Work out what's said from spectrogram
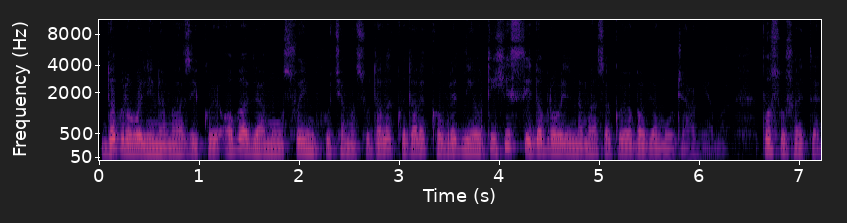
dobrovoljni namazi koje obavljamo u svojim kućama su daleko, daleko vredniji od tih istih dobrovoljni namaza koje obavljamo u džamijama. Poslušajte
